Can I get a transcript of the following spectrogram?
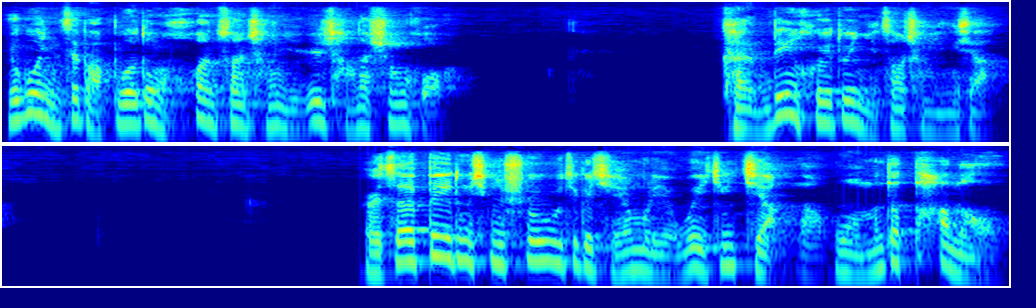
如果你再把波动换算成你日常的生活，肯定会对你造成影响。而在被动性收入这个节目里，我已经讲了，我们的大脑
